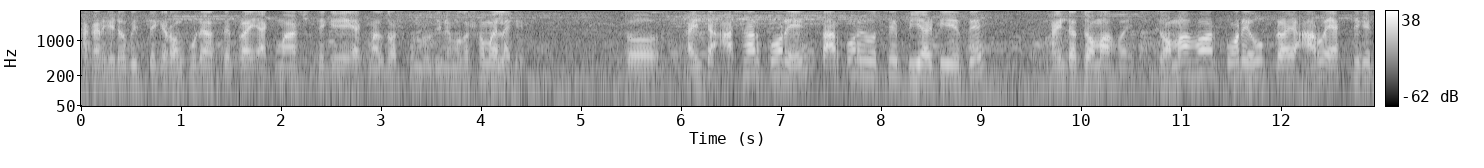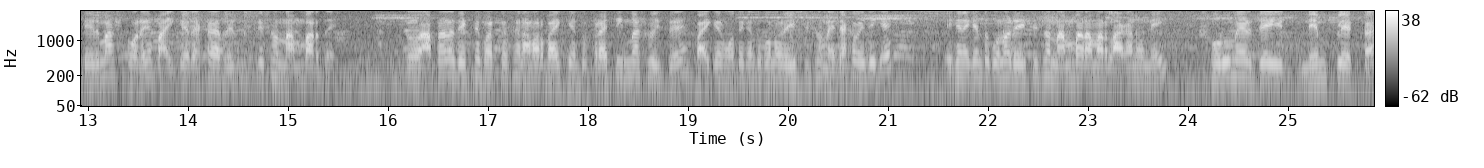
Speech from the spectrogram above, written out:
ঢাকার হেড অফিস থেকে রংপুরে আসতে প্রায় এক মাস থেকে এক মাস দশ পনেরো দিনের মতো সময় লাগে। তো ফাইলটা আসার পরে, তারপরে হচ্ছে বিআরটিএতে ফাইলটা জমা হয়। জমা হওয়ার পরেও প্রায় আরও এক থেকে দেড় মাস পরে বাইকের একটা রেজিস্ট্রেশন নাম্বার দেয়। তো আপনারা দেখতে পারতেছেন, আমার বাইক কিন্তু প্রায় তিন মাস হয়েছে বাইকের মধ্যে কিন্তু কোনো রেজিস্ট্রেশন নাই। দেখো এদিকে। এখানে কিন্তু কোনো রেজিস্ট্রেশন নাম্বার আমার লাগানো নেই। শোরুমের যেই নেম প্লেটটা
